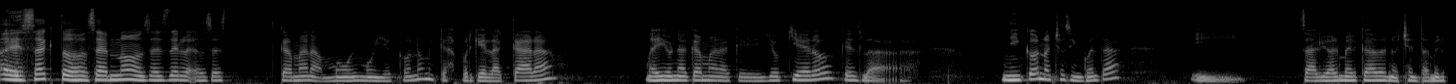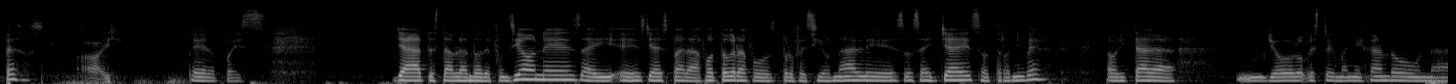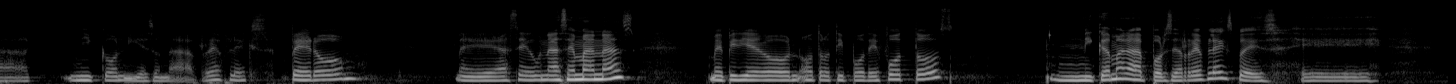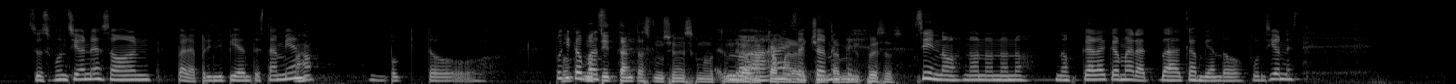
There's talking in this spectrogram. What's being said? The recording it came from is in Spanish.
Exacto, o sea, no, o sea, es de la, o sea, es cámara muy, muy económica, porque la cara, hay una cámara que yo quiero, que es la Nikon 850, y salió al mercado en 80 mil pesos, Ay. pero pues ya te está hablando de funciones, ahí es, ya es para fotógrafos profesionales, o sea, ya es otro nivel. Ahorita mm, yo estoy manejando una Nikon y es una reflex, pero eh, hace unas semanas me pidieron otro tipo de fotos. Mi cámara, por ser reflex, pues eh, sus funciones son para principiantes también. Ajá. Un poquito, poquito no más. tiene tantas funciones como lo tendría No, una ajá, cámara de 80 mil pesos. Sí, no, no, no, no, no. No, cada cámara va cambiando funciones.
